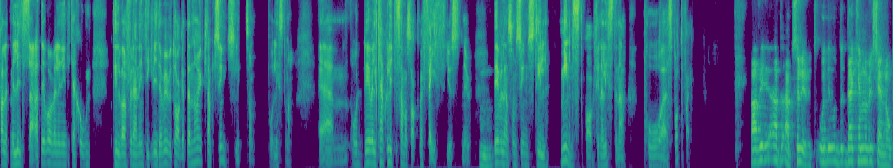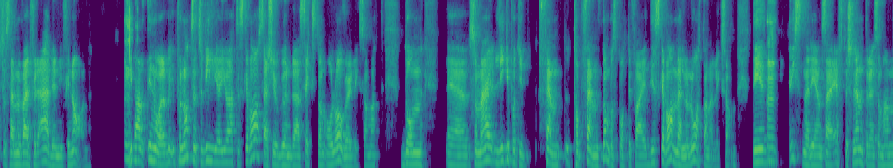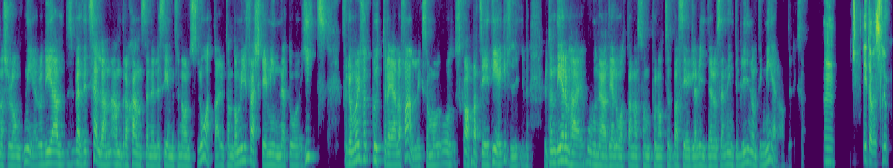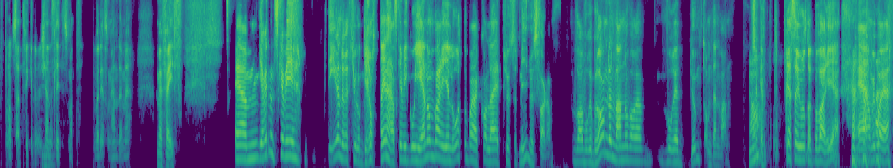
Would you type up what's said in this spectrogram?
fallet med Lisa, att det var väl en indikation till varför den inte gick vidare överhuvudtaget. Den har ju knappt synts liksom, på listorna. Um, och det är väl kanske lite samma sak med Faith just nu. Mm. Det är väl den som syns till minst av finalisterna på Spotify. Ja, absolut. Och, där kan man väl känna också, så här, men varför är den i final? Mm. Det är alltid några, på något sätt så vill jag ju att det ska vara så här 2016 all over, liksom, att de eh, som är, ligger på typ topp 15 på Spotify, det ska vara mellolåtarna. Liksom. Det är mm. trist när det är en så här eftersläntrare som hamnar så långt ner och det är all, väldigt sällan andra chansen eller semifinalslåtar, utan de är ju färska i minnet och hits. För de har ju fått puttra i alla fall liksom, och, och, skapat sig ett eget liv. Utan det är de här onödiga låtarna som på något sätt bara seglar vidare och sen inte blir någonting mer av det. Liksom. Mm. Lite av en slump på något sätt, vilket det kändes lite som att det var det som hände med, med Faith. Um, jag vet inte, ska vi... Det är ju ändå rätt kul att grotta i det här. Ska vi gå igenom varje låt och bara kolla ett plus och ett minus för dem? Vad vore bra om den vann och vad vore dumt om den vann? Ja. Försöka pressa ur oss något på varje. Eh, om, vi börjar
